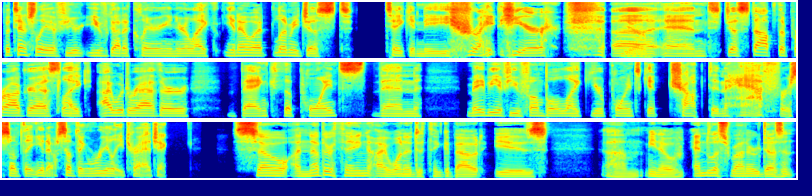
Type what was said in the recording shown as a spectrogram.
potentially if you you've got a clearing and you're like, you know what, let me just take a knee right here uh, Yeah. and just stop the progress. Like I would rather bank the points than maybe if you fumble, like your points get chopped in half or something, you know, something really tragic. So another thing I wanted to think about is, um, you know, endless runner doesn't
